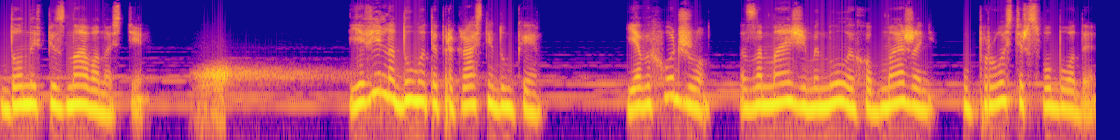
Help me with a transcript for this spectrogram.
до невпізнаваності. Я вільна думати прекрасні думки. Я виходжу за межі минулих обмежень у простір свободи,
